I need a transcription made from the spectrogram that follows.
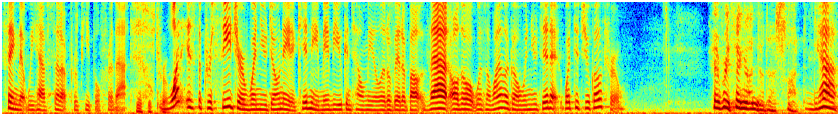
thing that we have set up for people for that. This is true. What is the procedure when you donate a kidney? Maybe you can tell me a little bit about that, although it was a while ago when you did it. What did you go through? Everything under the sun. Yeah.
